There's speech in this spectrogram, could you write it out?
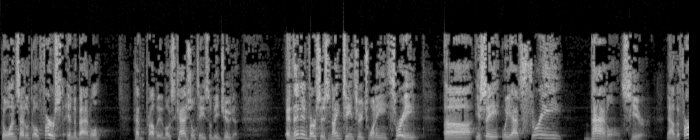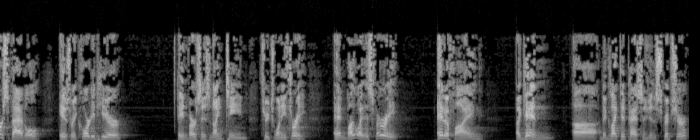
the ones that'll go first in the battle have probably the most casualties will be Judah. And then in verses 19 through 23, uh, you see, we have three battles here. Now the first battle is recorded here in verses 19 through 23. And by the way, this very edifying, again, uh, neglected passage of the scripture.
